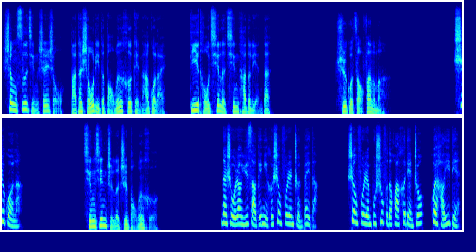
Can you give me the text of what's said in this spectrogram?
盛思景伸手把他手里的保温盒给拿过来，低头亲了亲他的脸蛋。吃过早饭了吗？吃过了。清新指了指保温盒，那是我让于嫂给你和盛夫人准备的。盛夫人不舒服的话，喝点粥会好一点。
